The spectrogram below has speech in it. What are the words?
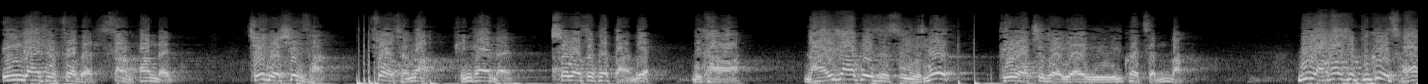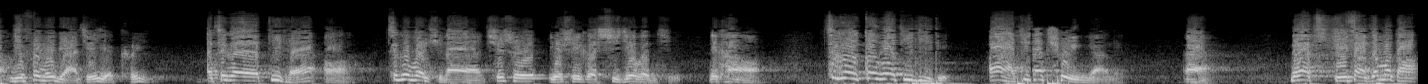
应该是做的上方门，结果现场做成了平开门。说到这块板面，你看啊，哪一家柜子是有什么给我制作要有一块整板？你哪怕是不够长，你分为两节也可以。啊，这个地台啊。”这个问题呢，其实也是一个细节问题。你看啊，这个高高低低的啊，就像蚯蚓一样的，哎，那个地长这么大，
